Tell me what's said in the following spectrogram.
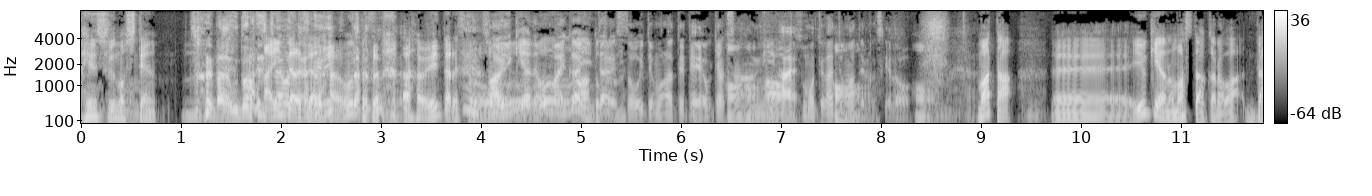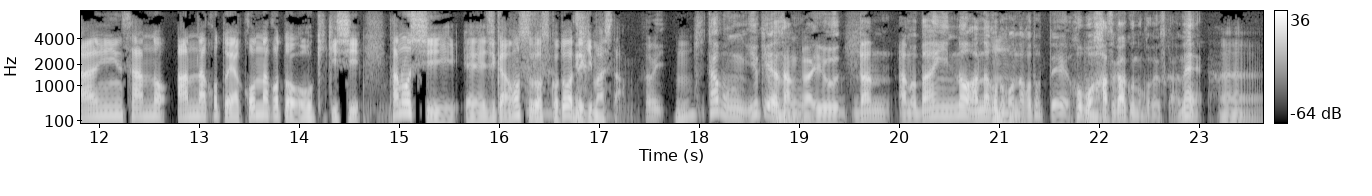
編集の視点。うん。それだから、うどらじあ、ちゃい。インタレスト。ますねインタレスト。の。その雪はでも毎回インタレトスト置いてもらってて、お客さんに、はい、持って帰ってもらってるんですけど。また、えー、ゆきやのマスターからは、団員さんのあんなことやこんなことをお聞きし、楽しい、えー時間を過ごすことができました。それ多分、ゆきやさんが言う、団、あの、団員のあんなことこんなことって、ほぼ長谷川君のことですからね。えー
